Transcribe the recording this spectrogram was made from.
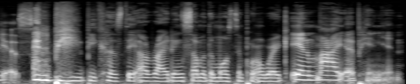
Yes. and B because they are writing some of the most important work in my opinion.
